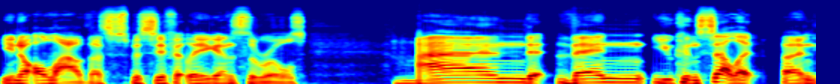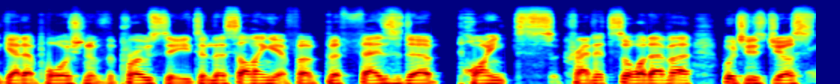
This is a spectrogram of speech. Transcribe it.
You're not allowed. That's specifically against the rules. Mm. And then you can sell it and get a portion of the proceeds. And they're selling it for Bethesda points, credits, or whatever, which is just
